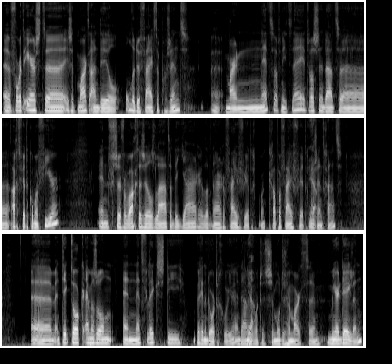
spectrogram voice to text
voor het eerst is het marktaandeel onder de 50%. maar net, of niet? Nee, het was inderdaad 48,4%. En ze verwachten zelfs later dit jaar dat het naar 45, een krappe 45% ja. gaat. Um, en TikTok, Amazon en Netflix, die beginnen door te groeien. En daarmee Ja. wordt dus, moeten ze hun markt eh, meer delen.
